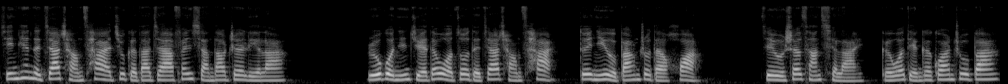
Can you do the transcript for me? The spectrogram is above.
今天的家常菜就给大家分享到这里啦。如果您觉得我做的家常菜对你有帮助的话，就收藏起来，给我点个关注吧。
